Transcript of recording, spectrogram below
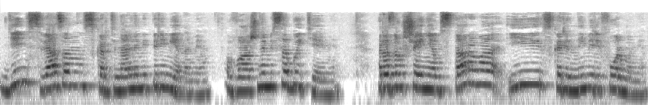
День связан с кардинальными переменами, важными событиями, разрушением старого и с коренными реформами.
